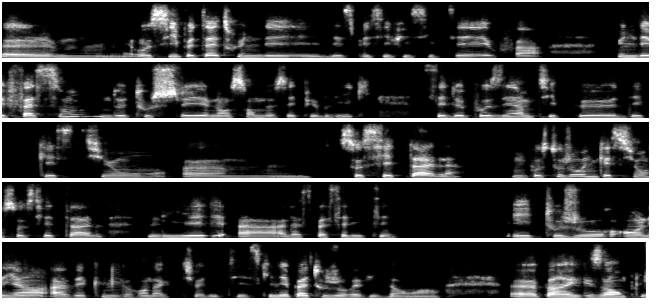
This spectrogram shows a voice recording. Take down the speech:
aussi, peut-être une des, des spécificités, enfin, une des façons de toucher l'ensemble de ces publics, c'est de poser un petit peu des questions euh, sociétales. On pose toujours une question sociétale liée à la spatialité et toujours en lien avec une grande actualité, ce qui n'est pas toujours évident. Hein. Euh, par exemple,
